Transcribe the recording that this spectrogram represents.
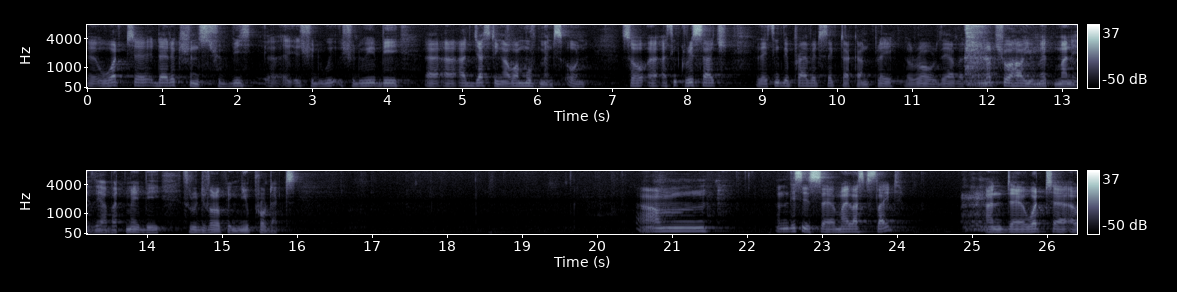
Uh, what uh, directions should, be, uh, should, we, should we be uh, adjusting our movements on? So I think research I think the private sector can play a role there, but I'm not sure how you make money there, but maybe through developing new products. Um, and this is uh, my last slide. And uh, what uh,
